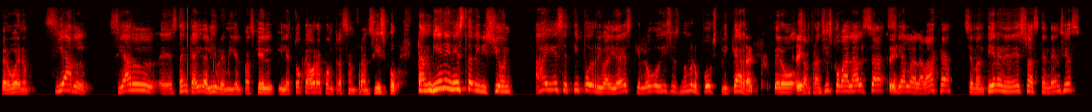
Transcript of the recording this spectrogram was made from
Pero bueno, Seattle, Seattle eh, está en caída libre, Miguel Pasquel, y le toca ahora contra San Francisco. También en esta división hay ese tipo de rivalidades que luego dices, no me lo puedo explicar, pero San Francisco va al alza, Seattle a la baja, ¿se mantienen en esas tendencias?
